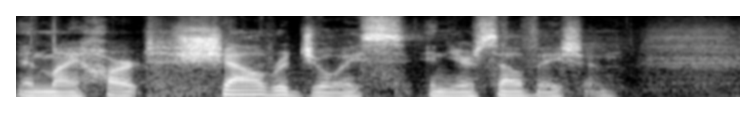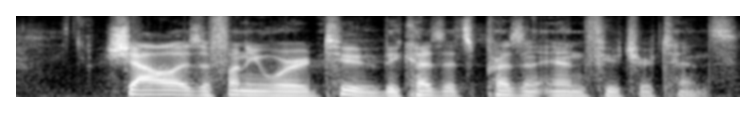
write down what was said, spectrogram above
and my heart shall rejoice in your salvation. Shall is a funny word, too, because it's present and future tense.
